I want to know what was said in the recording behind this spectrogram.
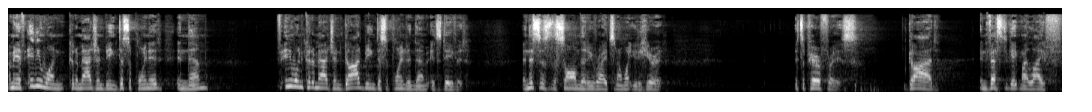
I mean, if anyone could imagine being disappointed in them, if anyone could imagine God being disappointed in them, it's David. And this is the psalm that he writes, and I want you to hear it. It's a paraphrase God, investigate my life.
